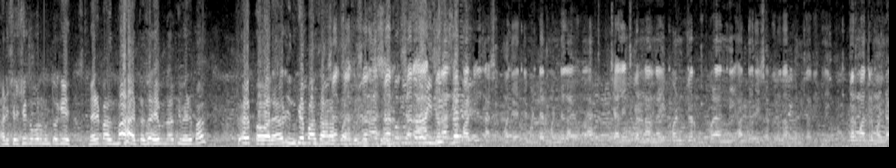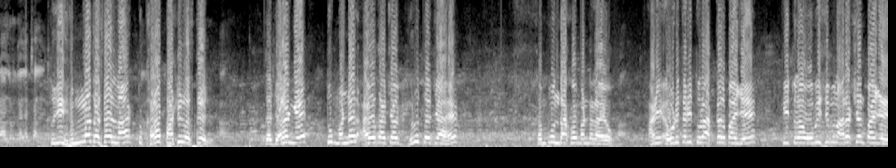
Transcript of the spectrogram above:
आणि शशी कपूर म्हणतो की मेरे पास माँ है. तसं हे म्हणतात की मेरे पास शरद पवार आहे और इनके पास आराम पाटील नाशिकमध्ये आहेत. ते म्हणतात मंडल आयोगाला चॅलेंज करणार नाही पण जर भुजबळांनी अध्यादेशाविरोधात भूमिका घेतली तर मात्र मंडळ आयोगाला चॅलेंज तुझी हिंमत असेल ना तू खरा पाटील असेल. तर जरांगे तू मंडल आयोगाच्या विरुद्ध जे आहे संपवून दाखव मंडल आयोग. आणि एवढी तरी तुला अक्कल पाहिजे की तुला ओबीसी म्हणून आरक्षण पाहिजे.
